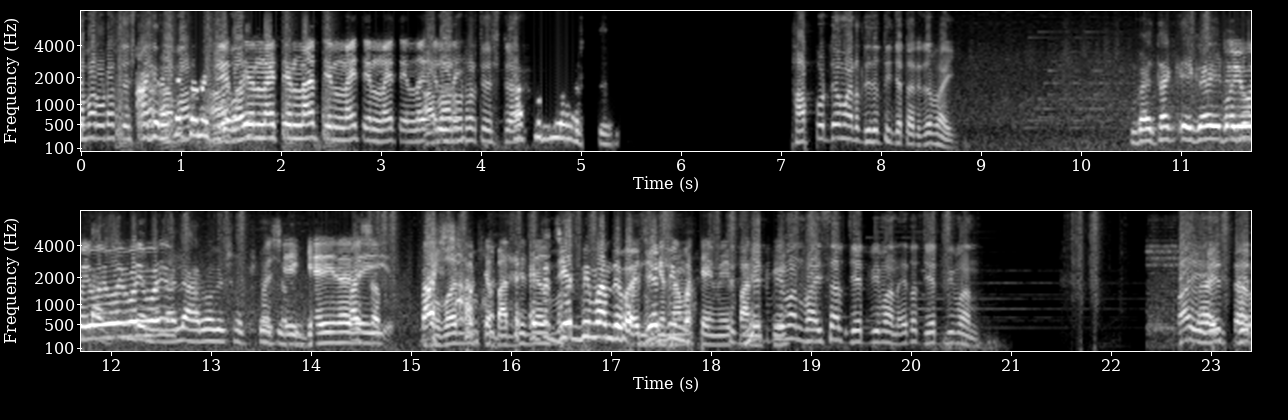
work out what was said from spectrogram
আবার ওঠার চেষ্টা আবার? আবার- তেল নাই তেল নাই তেল নাই তেল নাই তেল নাই তেল আবার নাই ওঠার চেষ্টা। থাপ্পড় দিয়ে মারছে। থাপ্পড় দিয়ে মারা দিত তিন চারটা রে ভাই ভাই থাক এই গাড়ি ওই, ওই, ওই, ওই, ওই, ওই। নাহলে আরও আগে সব ভাই, শেষ এই হতো। গ্যারিনার এই খবর সাব। বাদ দিয়ে একটা জেট বিমান দে ভাই জেট বিমান জেট বিমান ভাই সাহেব জেট বিমান এ তো জেট বিমান ভাই ভাই এই সাহেব।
